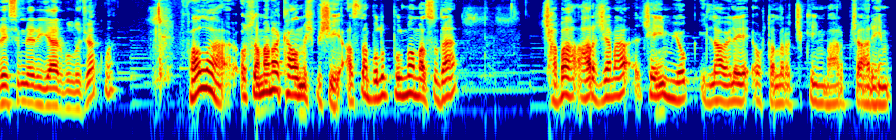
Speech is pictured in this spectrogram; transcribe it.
resimleri yer bulacak mı? Valla o zamana kalmış bir şey. Aslında bulup bulmaması da çaba harcama şeyim yok. İlla öyle ortalara çıkayım, bağırıp çağırayım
